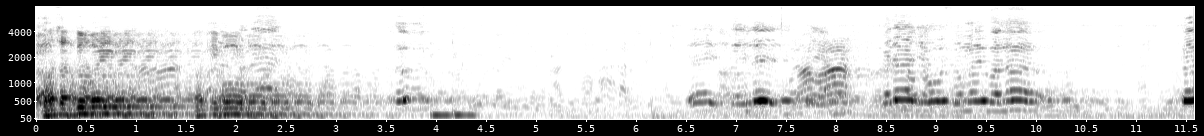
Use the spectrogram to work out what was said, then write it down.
હા સંતુભાઈ બાકી બોલ. કદાચ એવો સમય બને કે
